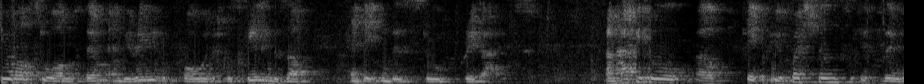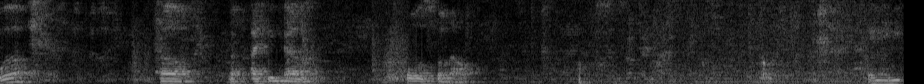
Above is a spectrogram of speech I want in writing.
Kudos to all of them, and we really look forward to scaling this up and taking this to greater heights. I'm happy to uh, take a few questions if there were, uh, but I think I'll pause for now. Any, any,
